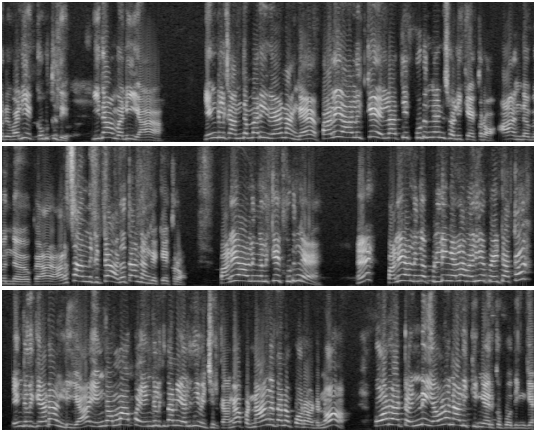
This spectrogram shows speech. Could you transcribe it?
ஒரு வழியை கொடுக்குது? இதான் வழியா? எங்களுக்கு அந்த மாதிரி வேணாங்க. பழைய ஆளுக்கே எல்லாத்தையும் கொடுங்கன்னு சொல்லி கேட்குறோம் அந்த இந்த அரசாங்கக்கிட்ட அதை தான் நாங்கள் கேட்குறோம் பழைய ஆளுங்களுக்கே கொடுங்க. பழைய ஆளுங்க பிள்ளைங்க எல்லாம் வெளியே போயிட்டாக்கா எங்களுக்கு இடம் இல்லையா? எங்க அம்மா அப்பா எங்களுக்கு தானே எழுதி வச்சிருக்காங்க. அப்ப நாங்க தானே போராடணும். போராட்டம் இன்னும் எவ்வளவு நாளைக்கு இங்க இருக்க போதீங்க?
